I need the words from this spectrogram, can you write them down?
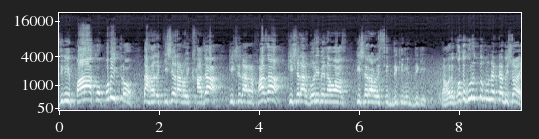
যিনি পাক ও পবিত্র, তাহলে কিসের আর ওই খাজা, কিসের আর ফাজা, কিসের আর গরিবে নওয়াজ, কিসের আর ওই সিদ্দিকি মিদ্দিকি? তাহলে কত গুরুত্বপূর্ণ একটা বিষয়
